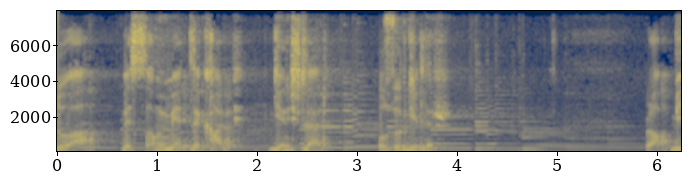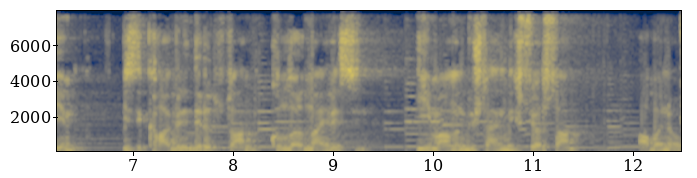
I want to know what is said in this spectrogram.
dua ve samimiyetle kalp genişler, huzur gelir. Rabbim bizi kalbini diri tutan kullarından eylesin. İmanını güçlendirmek istiyorsan abone ol.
